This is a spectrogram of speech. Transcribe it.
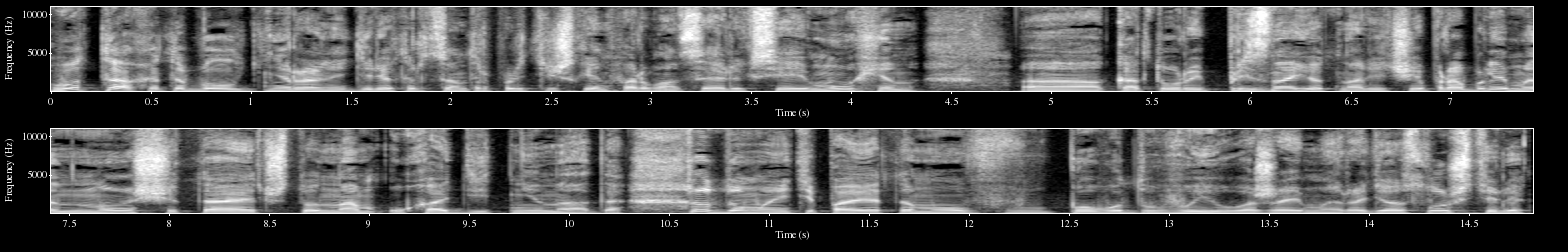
Вот так. Это был генеральный директор Центра политической информации Алексей Мухин. А, который признает наличие проблемы, но считает, что нам уходить не надо. Что думаете по этому поводу вы, уважаемые радиослушатели?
